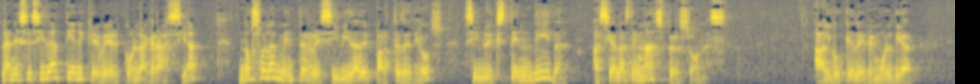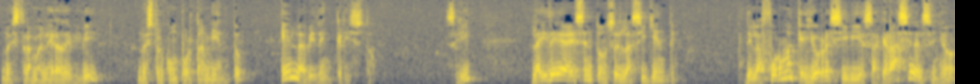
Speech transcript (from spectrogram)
La necesidad tiene que ver con la gracia no solamente recibida de parte de Dios, sino extendida hacia las demás personas. Algo que debe moldear nuestra manera de vivir, nuestro comportamiento en la vida en Cristo. ¿Sí? La idea es entonces la siguiente. De la forma que yo recibí esa gracia del Señor,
